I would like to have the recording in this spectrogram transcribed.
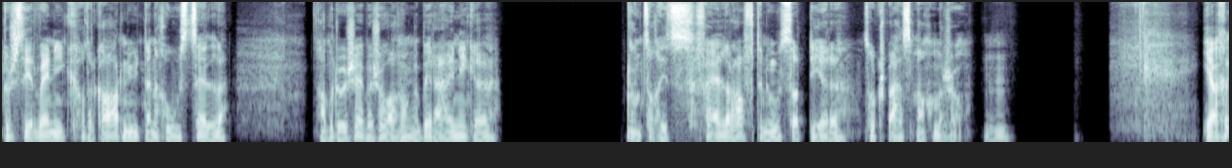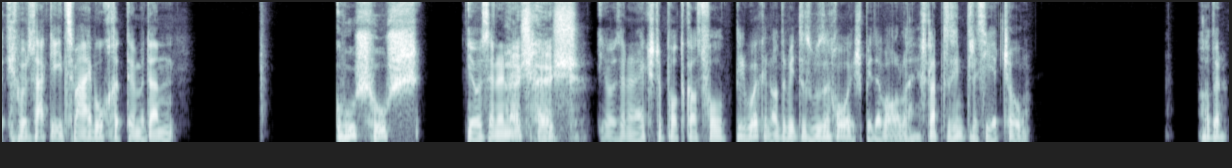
du hast sehr wenig oder gar nichts eigentlich auszählen. Aber du hast eben schon anfangen zu bereinigen und so ein bisschen das Fehlerhafte aussortieren. So Spaß machen wir schon. Mhm. Ja, ich, ich würde sagen, in zwei Wochen tun wir dann husch husch in unserer Hösch, nächsten, hösch. in unserer nächsten Podcast-Folge schauen, oder, wie das rausgekommen ist bei den Wahlen. Ich glaube, das interessiert schon. Oder?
